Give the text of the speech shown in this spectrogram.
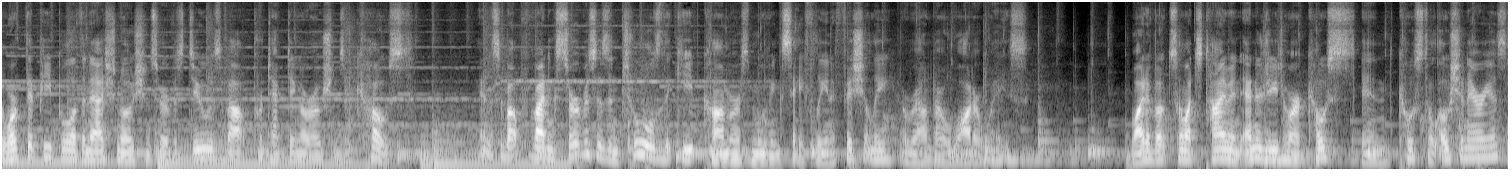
The work that people at the National Ocean Service do is about protecting our oceans and coast. And it's about providing services and tools that keep commerce moving safely and efficiently around our waterways. Why devote so much time and energy to our coasts and coastal ocean areas?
